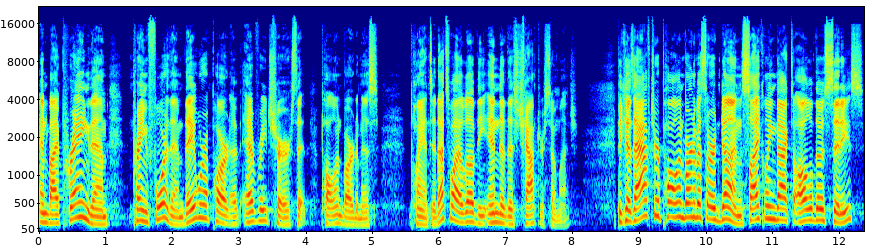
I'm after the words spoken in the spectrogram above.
and by praying them, praying for them, they were a part of every church that Paul and Barnabas planted. That's why I love the end of this chapter so much. Because after Paul and Barnabas are done cycling back to all of those cities,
